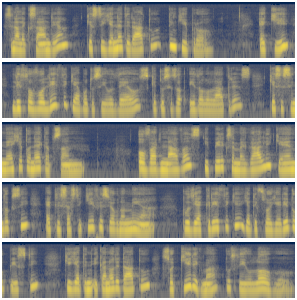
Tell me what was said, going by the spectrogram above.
στην Αλεξάνδρεια και στη γενέτειρά του την Κύπρο. Εκεί λιθοβολήθηκε από τους Ιουδαίους και τους ειδωλολάτρες και στη συνέχεια τον έκαψαν. Ο Βαρνάβας υπήρξε μεγάλη και ένδοξη εκκλησιαστική φυσιογνωμία που διακρίθηκε για τη φλογερή του πίστη και για την ικανότητά του στο κήρυγμα του Θείου Λόγου.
